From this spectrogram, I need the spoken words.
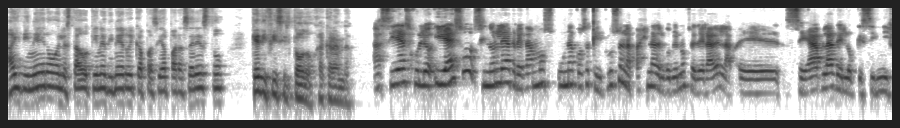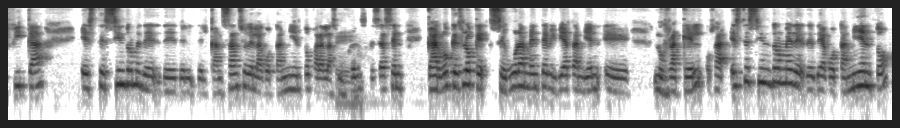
hay dinero, el Estado tiene dinero y capacidad para hacer esto. Qué difícil todo, Jacaranda. Así es, Julio. Y eso, si no le agregamos una cosa que incluso en la página del gobierno federal eh, se habla de lo que significa este síndrome del cansancio, del agotamiento para las mujeres que se hacen cargo, que es lo que seguramente vivía también eh, Luz Raquel, o sea, este síndrome de, agotamiento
